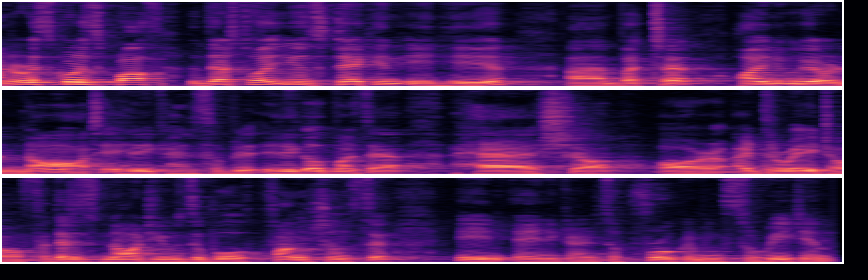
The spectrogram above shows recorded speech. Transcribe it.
underscore is process. That's why it's taken in here. Um, but uh, when we are not any kinds of illegal points uh, hash or at the rate of that is not usable functions in any kinds of programming so written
